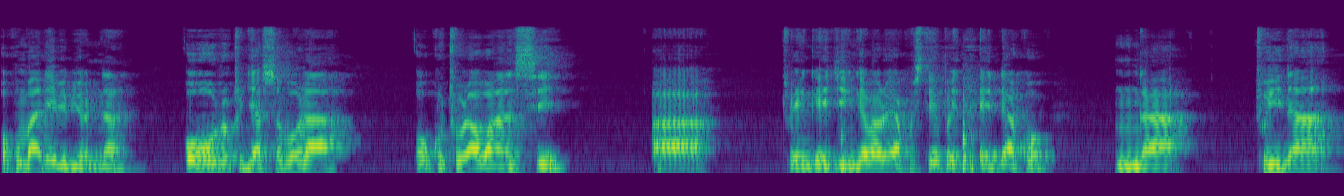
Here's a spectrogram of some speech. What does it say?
okumala ebyo byonna olwo tujasobola okutula wansi uh, twengejinga baloya ku step eddako nga tulina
